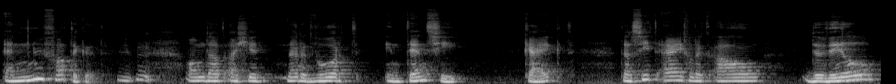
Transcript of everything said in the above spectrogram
en nu vat ik het. Mhm. Omdat als je naar het woord intentie kijkt, dan zit eigenlijk al de wil,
